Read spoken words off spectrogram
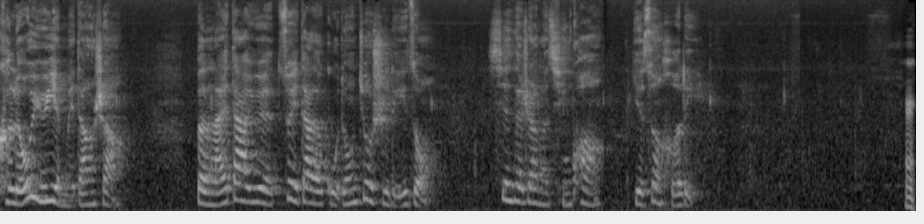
可刘宇也没当上。本来大悦最大的股东就是李总，现在这样的情况也算合理。哼，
